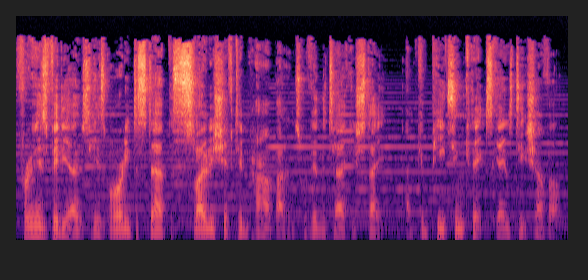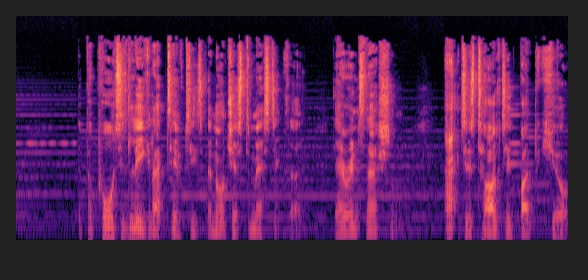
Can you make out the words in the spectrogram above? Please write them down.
Through his videos, he has already disturbed the slowly shifting power balance within the Turkish state and competing cliques against each other. The purported legal activities are not just domestic, though, they are international. Actors targeted by Peker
